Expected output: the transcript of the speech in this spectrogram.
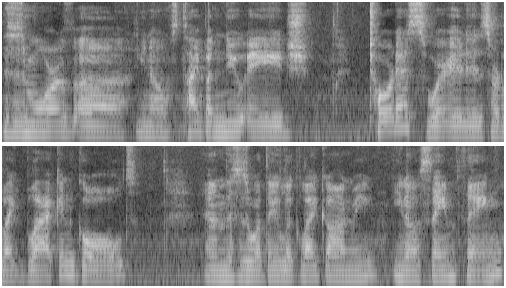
This is more of a, you know, type of new age tortoise where it is sort of like black and gold. And this is what they look like on me, you know, same thing.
